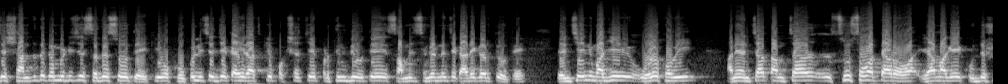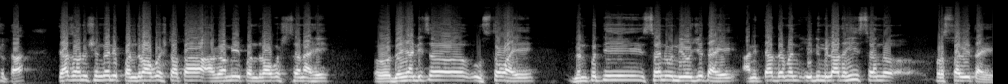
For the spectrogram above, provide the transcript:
जे शांतता कमिटीचे सदस्य होते किंवा खोपोलीचे जे काही राजकीय पक्षाचे प्रतिनिधी होते सामाजिक संघटनेचे कार्यकर्ते होते यांची माझी ओळख व्हावी आणि यांच्यात आमचा सुसंवाद तयार व्हावा यामागे एक उद्देश होता. त्याच अनुषंगाने पंधरा ऑगस्ट आता आगामी पंधरा ऑगस्ट सण आहे. दहीहंडीचा उत्सव आहे. गणपती सण नियोजित आहे आणि त्या दरम्यान ईद मिलादही सण प्रस्तावित आहे.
